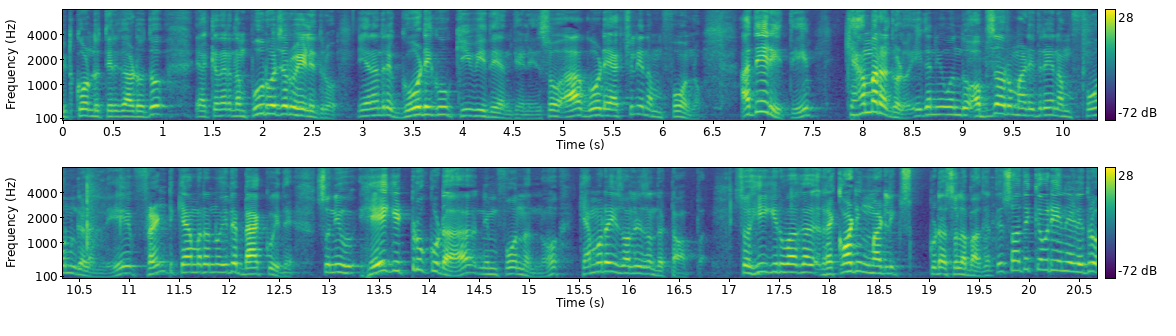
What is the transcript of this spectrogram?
ಇಟ್ಕೊಂಡು ತಿರುಗಾಡೋದು. ಯಾಕೆಂದರೆ ನಮ್ಮ ಪೂರ್ವಜರು ಹೇಳಿದರು, ಏನಂದರೆ ಗೋಡೆಗೂ ಕಿವಿ ಇದೆ ಅಂತೇಳಿ ಸೊ ಆ ಗೋಡೆ ಆ್ಯಕ್ಚುಲಿ ನಮ್ಮ ಫೋನು ಅದೇ ರೀತಿ ಕ್ಯಾಮರಾಗಳು, ಈಗ ನೀವು ಒಂದು ಅಬ್ಸರ್ವ್ ಮಾಡಿದರೆ ನಮ್ಮ ಫೋನ್ಗಳಲ್ಲಿ ಫ್ರಂಟ್ ಕ್ಯಾಮರಾನೂ ಇದೆ ಬ್ಯಾಕು ಇದೆ. ಸೊ ನೀವು ಹೇಗಿಟ್ಟರೂ ಕೂಡ ನಿಮ್ಮ ಫೋನನ್ನು camera is always on the top so ಹೀಗಿರುವಾಗ ರೆಕಾರ್ಡಿಂಗ್ ಮಾಡ್ಲಿಕ್ಕೆ ಕೂಡ ಸುಲಭ ಆಗುತ್ತೆ. ಸೊ ಅದಕ್ಕೆ ಅವರು ಏನು ಹೇಳಿದರು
